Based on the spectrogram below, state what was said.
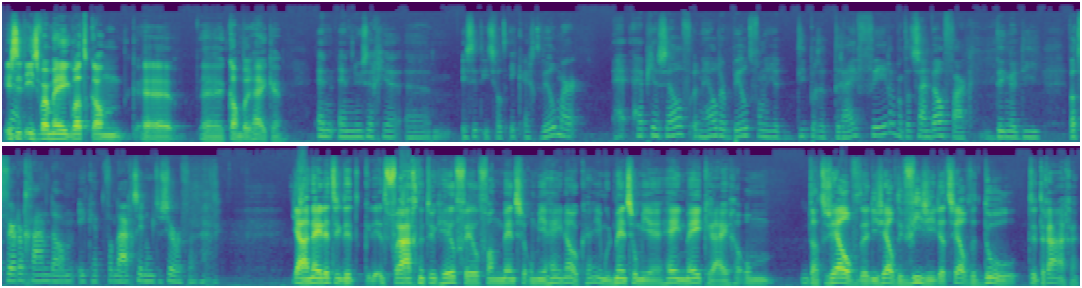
Is dit iets waarmee ik wat kan, uh, uh, kan bereiken? En, en nu zeg je, um, is dit iets wat ik echt wil? Maar he, heb je zelf een helder beeld van je diepere drijfveren? Want dat zijn wel vaak dingen die wat verder gaan dan ik heb vandaag zin om te surfen. Ja, nee, dit, dit, dit vraagt natuurlijk heel veel van mensen om je heen ook. Hè? Je moet mensen om je heen meekrijgen om datzelfde, diezelfde visie, datzelfde doel te dragen.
